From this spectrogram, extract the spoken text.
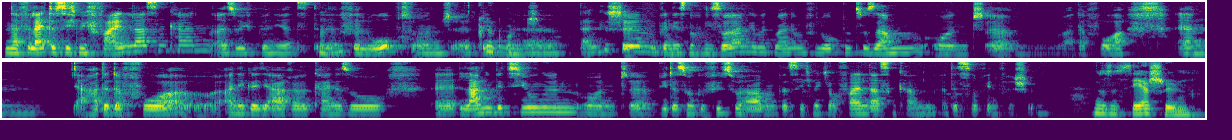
Na, vielleicht, dass ich mich fallen lassen kann. Also ich bin jetzt äh, mhm. verlobt und äh, bin, äh, Dankeschön, bin jetzt noch nicht so lange mit meinem Verlobten zusammen und ähm, war davor, ähm, ja, hatte davor einige Jahre keine so äh, langen Beziehungen und äh, wieder so ein Gefühl zu haben, dass ich mich auch fallen lassen kann, das ist auf jeden Fall schön. Das ist sehr schön.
